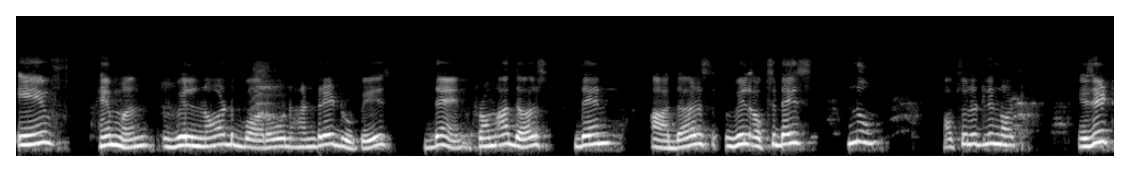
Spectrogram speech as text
if Hemant will not borrow 100 rupees then from others, then others will oxidize? No, absolutely not. Is it?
